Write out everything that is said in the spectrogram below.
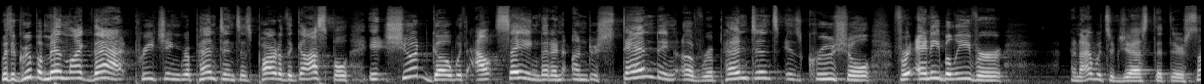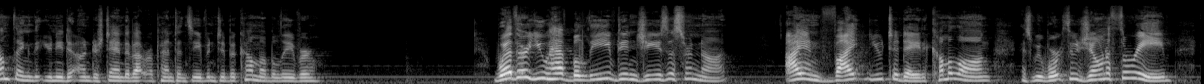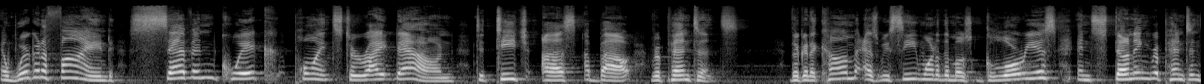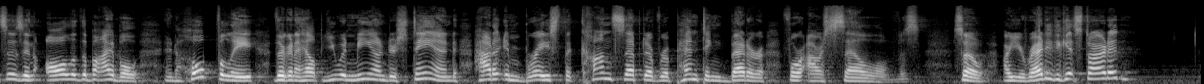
With a group of men like that preaching repentance as part of the gospel, it should go without saying that an understanding of repentance is crucial for any believer. And I would suggest that there's something that you need to understand about repentance even to become a believer. Whether you have believed in Jesus or not, I invite you today to come along as we work through Jonah 3 and we're going to find seven quick points to write down to teach us about repentance. They're going to come as we see one of the most glorious and stunning repentances in all of the Bible. And hopefully, they're going to help you and me understand how to embrace the concept of repenting better for ourselves. So, are you ready to get started?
